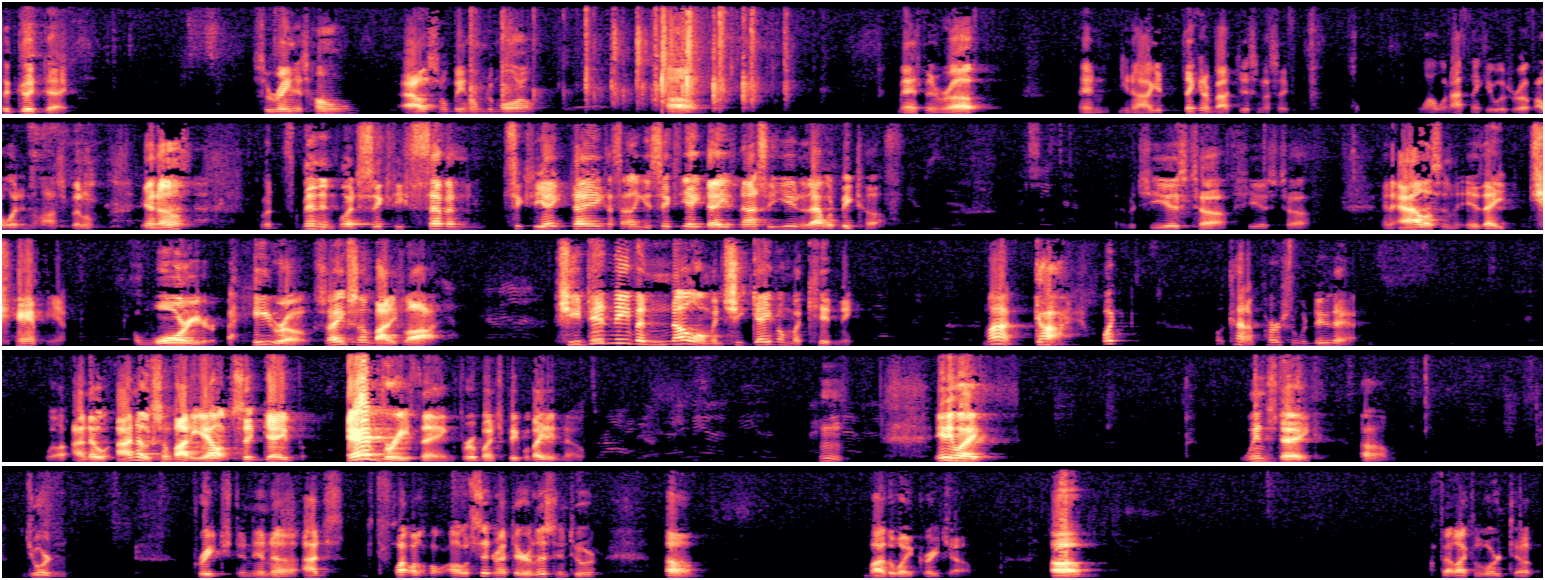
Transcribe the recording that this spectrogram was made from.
It's a good day. Serena's home. Allison will be home tomorrow. Um, man, it's been rough. And, you know, I get thinking about this and I say, why would I think it was rough? I wasn't in the hospital, you know? But it's been in, what, 67, 68 days? I think it's 68 days in ICU. Now, that would be tough. But she is tough. She is tough. And Allison is a champion, a warrior, a hero. Saved somebody's life. She didn't even know him, and she gave him a kidney. My gosh, what what kind of person would do that? Well, I know I know somebody else that gave everything for a bunch of people they didn't know. Hmm. Anyway, Wednesday, um, Jordan preached, and then uh, I just while I was sitting right there listening to her. Um, by the way, great job. Um, I felt like the Lord tell,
